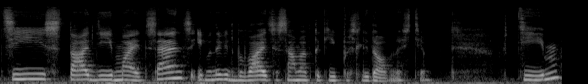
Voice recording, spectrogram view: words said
ці стадії мають сенс, і вони відбуваються саме в такій послідовності. Втім,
